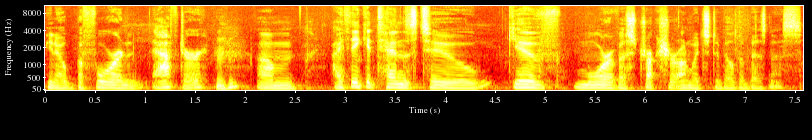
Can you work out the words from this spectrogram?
you know before and after, mm-hmm. um, I think it tends to give more of a structure on which to build a business.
